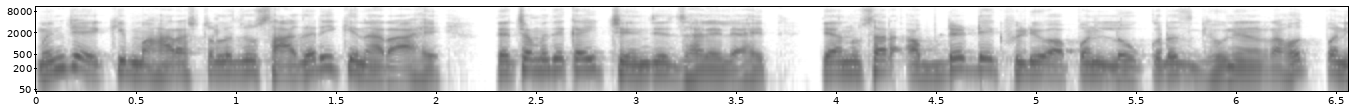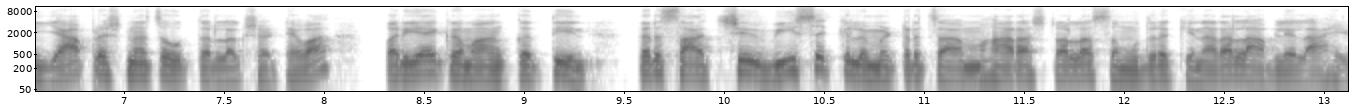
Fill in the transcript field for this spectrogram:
म्हणजे की महाराष्ट्राला जो सागरी किनारा आहे त्याच्यामध्ये काही चेंजेस झालेले आहेत. त्यानुसार अपडेट एक व्हिडिओ आपण लवकरच घेऊन येणार आहोत. पण या प्रश्नाचं उत्तर लक्षात ठेवा. पर्याय क्रमांक तीन. तर सातशे वीस किलोमीटरचा महाराष्ट्राला समुद्र किनारा लाभलेला आहे.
